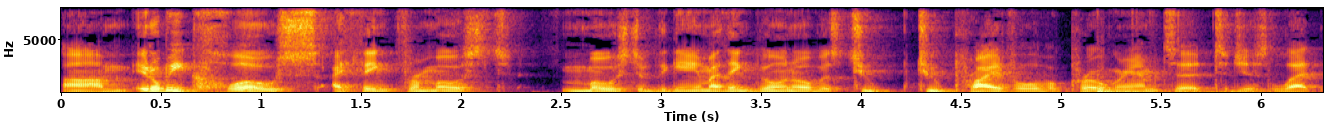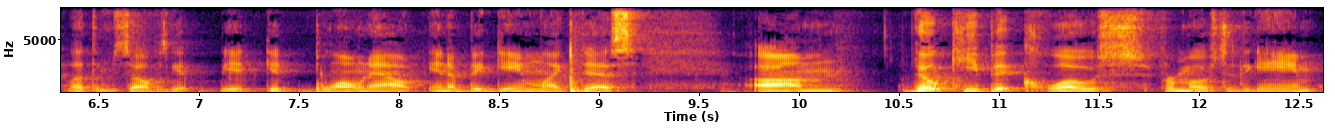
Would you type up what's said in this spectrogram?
Um, it'll be close, I think, for most most of the game. I think Villanova is too too prideful of a program to, to just let let themselves get, get, blown out in a big game like this. Um, they'll keep it close for most of the game,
